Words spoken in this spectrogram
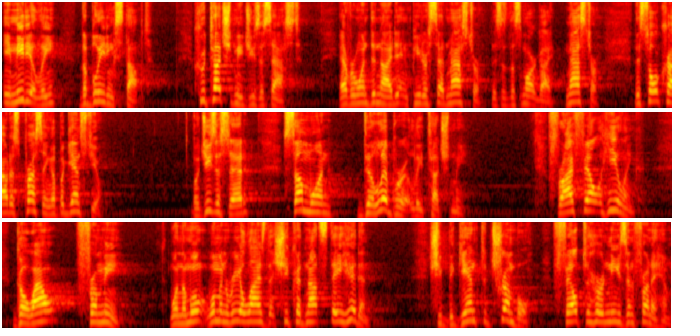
Immediately, the bleeding stopped. Who touched me? Jesus asked. Everyone denied it, and Peter said, Master, this is the smart guy, Master, this whole crowd is pressing up against you. But Jesus said, Someone deliberately touched me, for I felt healing go out from me. When the woman realized that she could not stay hidden, she began to tremble fell to her knees in front of him.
